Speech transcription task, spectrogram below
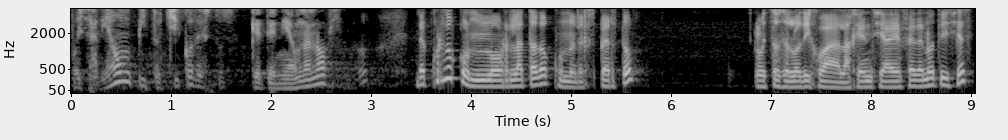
Pues había un pito chico de estos que tenía una novia. De acuerdo con lo relatado con el experto, esto se lo dijo a la agencia F de Noticias,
